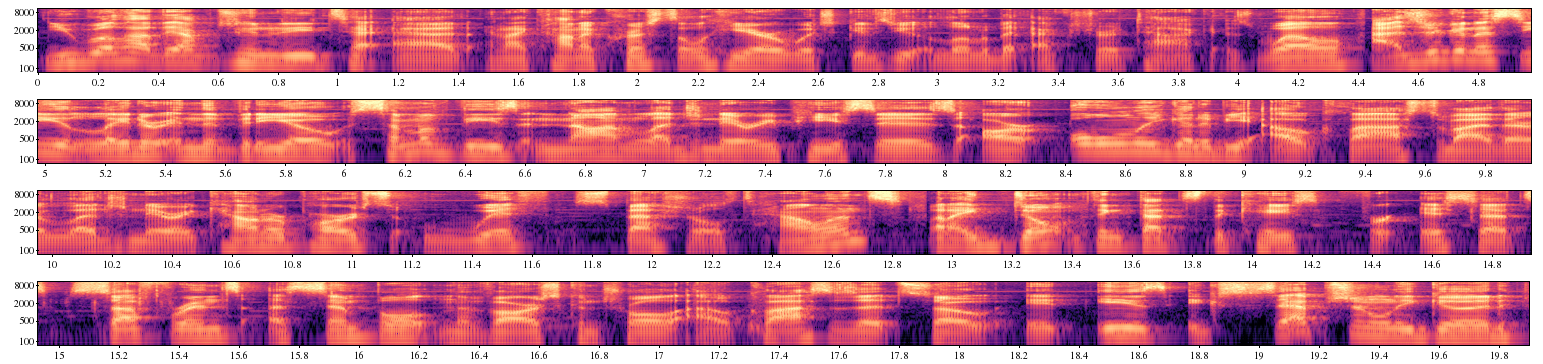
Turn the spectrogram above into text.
you will have the opportunity to add an iconic crystal here which gives you a little bit extra attack as well. As you're going to see later in the video some of these non-legendary pieces are only going to be outclassed by their legendary counterparts with special talents but I don't think that's the case for Iset's sufferance. A simple Navarre's control outclasses it so it is exceptionally good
